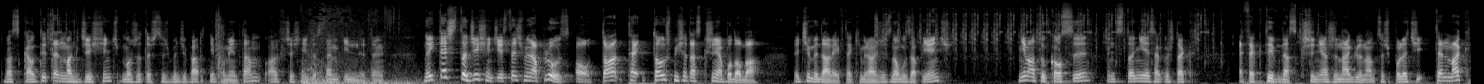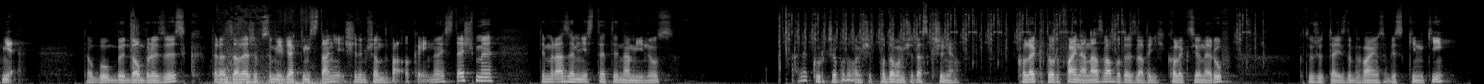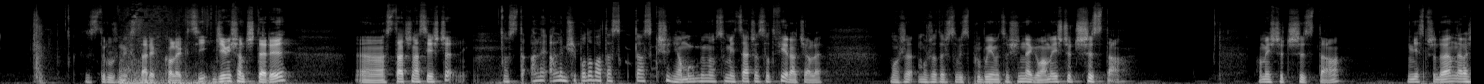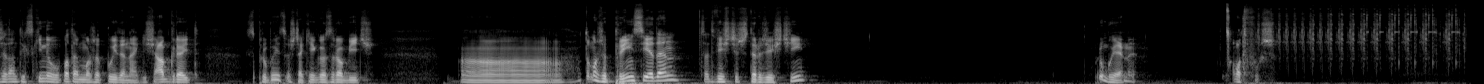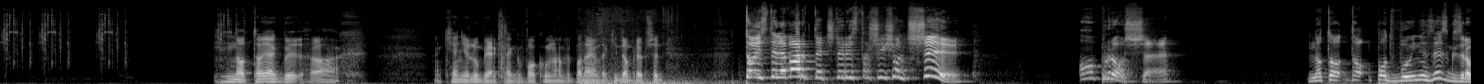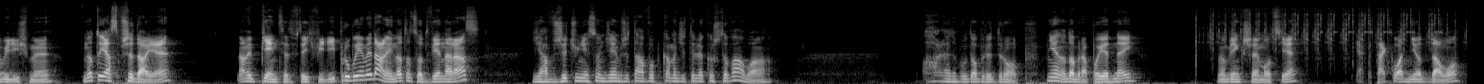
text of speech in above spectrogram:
Dwa skauty, ten Mac 10, może też coś będzie wart, nie pamiętam, ale wcześniej dostałem inny ten. No i też 110, jesteśmy na plus. O, to, te, to już mi się ta skrzynia podoba. Lecimy dalej w takim razie, znowu za 5. Nie ma tu kosy, więc to nie jest jakoś tak efektywna skrzynia, że nagle nam coś poleci. Ten Mac nie. To byłby dobry zysk. Teraz zależy w sumie w jakim stanie. 72, ok. No jesteśmy tym razem niestety na minus. Ale kurczę, podoba mi się, podoba mi się ta skrzynia. Kolektor, fajna nazwa, bo to jest dla takich kolekcjonerów, którzy tutaj zdobywają sobie skinki z różnych starych kolekcji. 94. E, stać nas jeszcze. No sta, ale, ale mi się podoba ta, ta skrzynia. Mógłbym ją w sumie cały czas otwierać, ale może, może też sobie spróbujemy coś innego. Mamy jeszcze 300. Mamy jeszcze 300. Nie sprzedałem na razie tamtych skinów, bo potem może pójdę na jakiś upgrade. Spróbuję coś takiego zrobić. Eee, to może Prince 1 za 240. Próbujemy. Otwórz. No to jakby, ach, jak ja nie lubię, jak tak wokół nam wypadają takie dobre przed... To jest tyle warte, 463! O proszę! No to, to podwójny zysk zrobiliśmy. No to ja sprzedaję. Mamy 500 w tej chwili, próbujemy dalej. No to co, dwie na raz? Ja w życiu nie sądziłem, że ta wódka będzie tyle kosztowała. Ale to był dobry drop. Nie no dobra, po jednej. No większe emocje. Jak tak ładnie oddało.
